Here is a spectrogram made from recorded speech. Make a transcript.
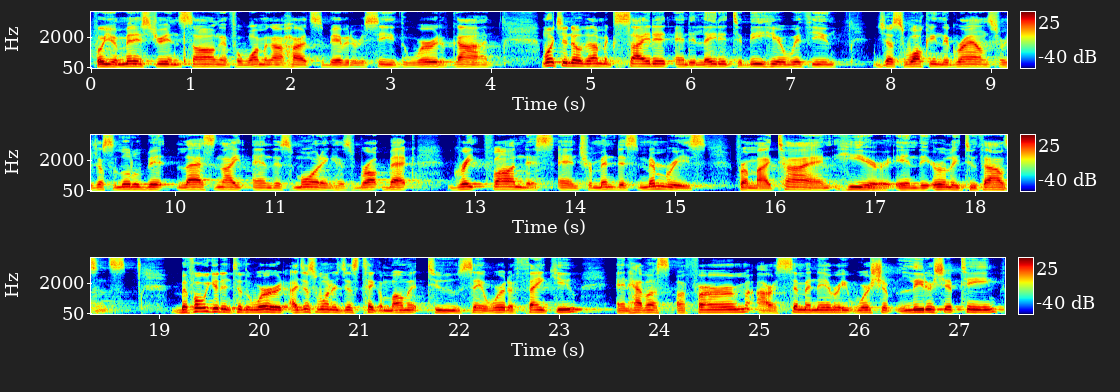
for your ministry and song and for warming our hearts to be able to receive the word of God. I want you to know that I'm excited and elated to be here with you. Just walking the grounds for just a little bit last night and this morning has brought back great fondness and tremendous memories from my time here in the early 2000s. Before we get into the word, I just want to just take a moment to say a word of thank you and have us affirm our seminary worship leadership team.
